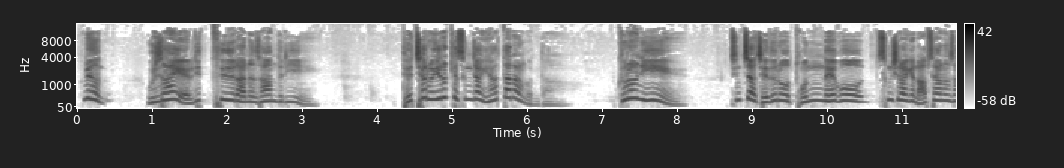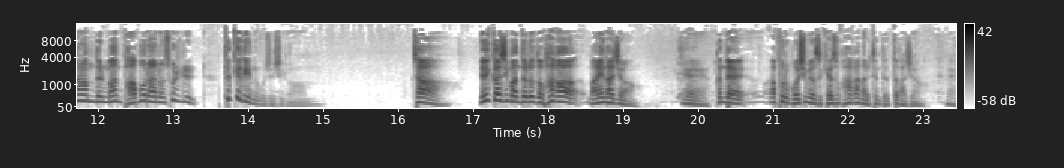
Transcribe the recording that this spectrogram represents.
그러면 우리 사회의 엘리트라는 사람들이 대체로 이렇게 성장해왔다라는 겁니다. 그러니 진짜 제대로 돈 내고 성실하게 납세하는 사람들만 바보라는 소리를 듣게 돼 있는 거죠, 지금. 자, 여기까지만 들어도 화가 많이 나죠? 예. 근데 앞으로 보시면서 계속 화가 날 텐데 어떡하죠? 예.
